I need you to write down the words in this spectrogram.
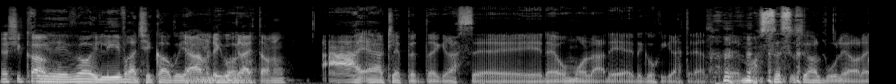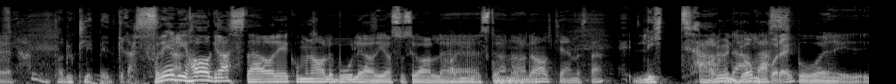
ja, Chicago. Vi var jo livredd Chicago Ja, men det går greit der nå. Nei, jeg har klippet eh, gresset i det området der. Det, det går ikke greit i det hele tatt. Det er masse sosialboliger. Det. Har du klippet gress? Fordi de har gress der, og de er kommunale boliger, de har sosiale stønader. Litt her Har du og en der. dom på deg? Vestbo, eh,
